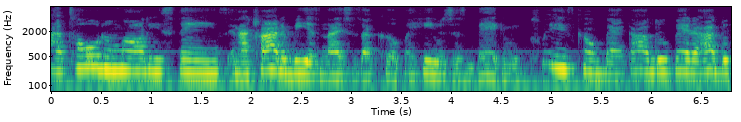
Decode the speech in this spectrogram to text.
I told him all these things and I tried to be as nice as I could, but he was just begging me, please come back. I'll do better. I'll do.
